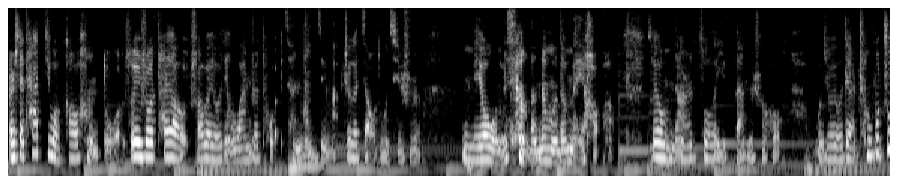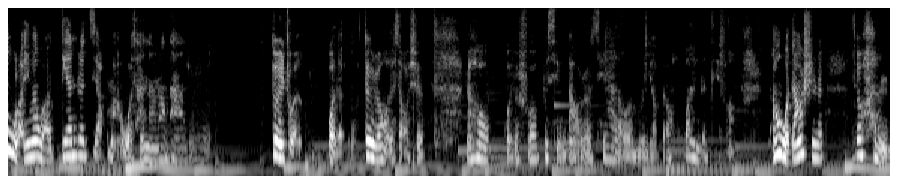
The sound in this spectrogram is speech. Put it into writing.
而且他比我高很多，所以说他要稍微有点弯着腿才能进来。这个角度其实没有我们 想的那么的美好哈。所以我们当时做了一半的时候，我就有点撑不住了，因为我要踮着脚嘛，我才能让他就是对准我的对准我的小穴。然后我就说不行吧，我说亲爱的，我们要不要换一个地方？然后我当时就很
